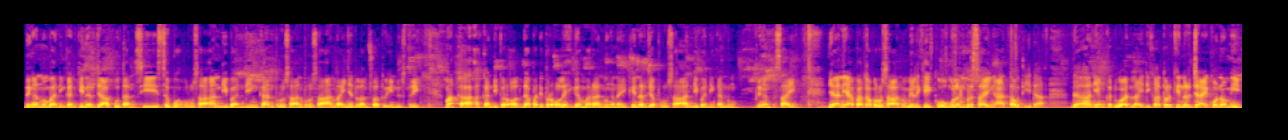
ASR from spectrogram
Dengan membandingkan kinerja akuntansi sebuah perusahaan dibandingkan perusahaan-perusahaan lainnya dalam suatu industri, maka akan diperoleh, dapat diperoleh gambaran mengenai kinerja perusahaan dibandingkan dengan pesaing, yakni apakah perusahaan memiliki keunggulan bersaing atau tidak. Dan yang kedua adalah indikator kinerja ekonomi.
